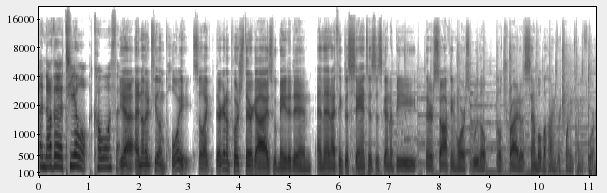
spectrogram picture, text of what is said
Another Thiel co author. Yeah, another Thiel employee. So, like, they're going to push their guys who made it in. And then I think DeSantis is going to be their stalking horse who they'll, they'll try to assemble behind for 2024.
